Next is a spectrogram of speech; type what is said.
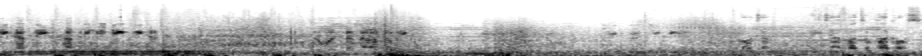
ich hab dich. Ablink steht wieder. Du musst das Auto weg. Roger, Preacher, fahr zum Parkhaus.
